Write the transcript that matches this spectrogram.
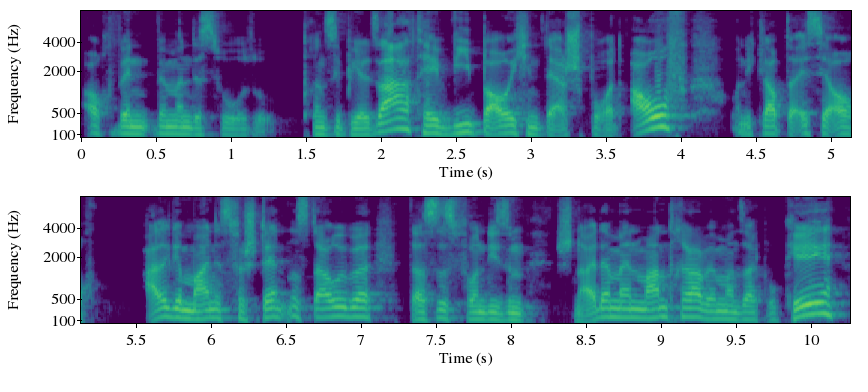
auch wenn, wenn man das so, so prinzipiell sagt, hey, wie baue ich in der Sport auf? Und ich glaube, da ist ja auch allgemeines Verständnis darüber, dass es von diesem Schneiderman-Mantra, wenn man sagt, okay,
